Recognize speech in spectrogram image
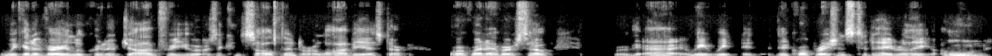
we get a very lucrative job for you as a consultant or a lobbyist or or whatever. So uh, we we the corporations today really own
